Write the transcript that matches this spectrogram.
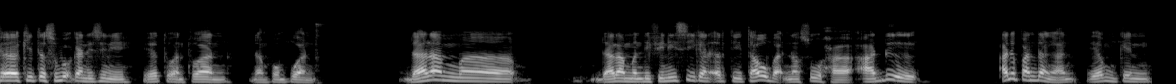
uh, kita sebutkan di sini ya tuan-tuan dan puan-puan dalam uh, dalam mendefinisikan erti taubat nasuha ada ada pandangan ya mungkin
